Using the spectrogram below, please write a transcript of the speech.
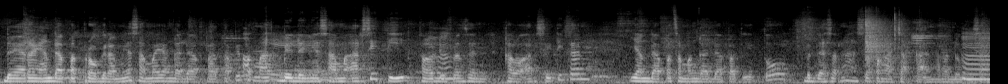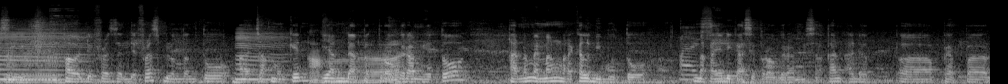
daerah yang dapat programnya sama yang nggak dapat. Tapi Oke. bedanya sama RCT, kalau difference and- kalau RCT kan yang dapat sama nggak dapat itu berdasarkan hasil pengacakan randomisasi. Kalau difference and difference belum tentu acak mungkin yang dapat program itu karena memang mereka lebih butuh. I Makanya see. dikasih program misalkan ada eh, paper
